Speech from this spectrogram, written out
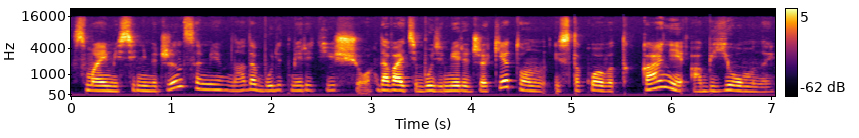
с моими синими джинсами надо будет мерить еще. Давайте будем мерить жакет, он из такой вот ткани объемной,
